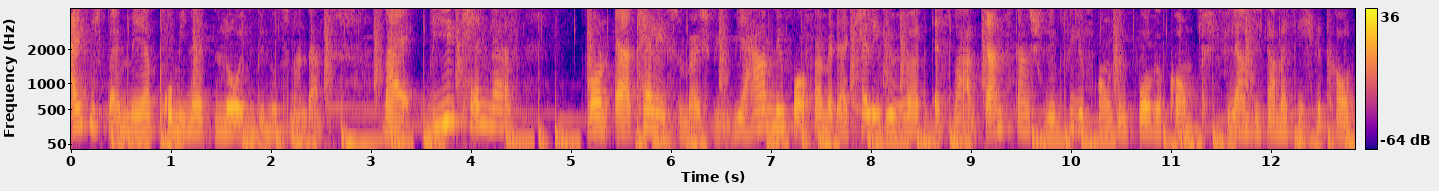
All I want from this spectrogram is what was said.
eigentlich bei mehr prominenten Leuten benutzt man das. Weil wir kennen das von R. Kelly zum Beispiel. Wir haben den Vorfall mit R. Kelly gehört. Es war ganz, ganz schlimm. Viele Frauen sind vorgekommen. Viele haben sich damals nicht getraut.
